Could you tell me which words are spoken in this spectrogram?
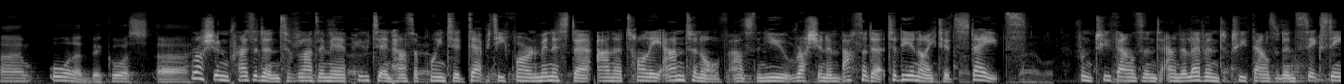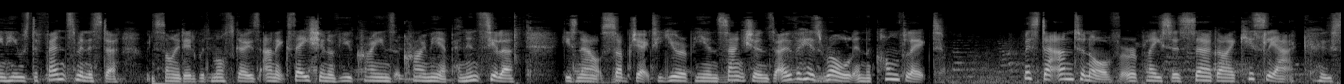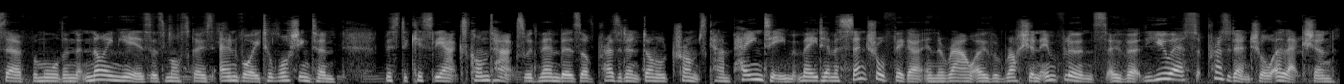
I'm honored because uh, Russian President Vladimir Putin has appointed Deputy Foreign Minister Anatoly Antonov as the new Russian ambassador to the United States. From 2011 to 2016, he was defense minister, which sided with Moscow's annexation of Ukraine's Crimea Peninsula. He's now subject to European sanctions over his role in the conflict. Mr. Antonov replaces Sergei Kislyak, who served for more than nine years as Moscow's envoy to Washington. Mr. Kislyak's contacts with members of President Donald Trump's campaign team made him a central figure in the row over Russian influence over the US presidential election.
